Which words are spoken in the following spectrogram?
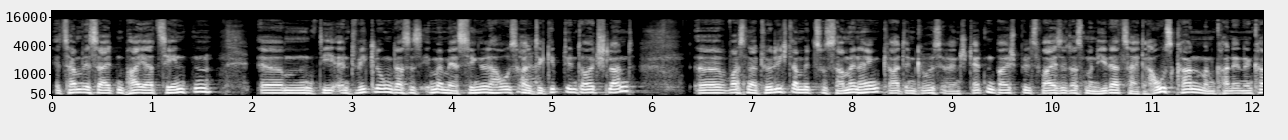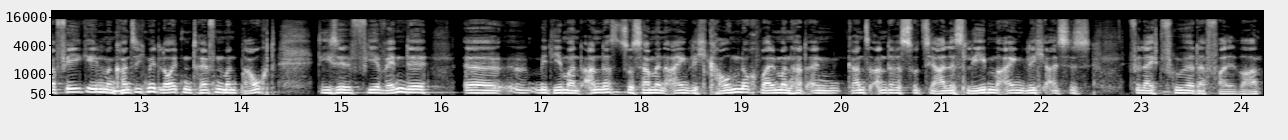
Jetzt haben wir seit ein paar Jahrzehnten ähm, die Entwicklung, dass es immer mehr Single-Haushalte ja. gibt in Deutschland. Äh, was natürlich damit zusammenhängt, gerade in größeren Städten beispielsweise, dass man jederzeit raus kann, man kann in einen Café gehen, mhm. man kann sich mit Leuten treffen, man braucht diese vier Wände äh, mit jemand anders zusammen eigentlich kaum noch, weil man hat ein ganz anderes soziales Leben eigentlich, als es vielleicht früher der Fall war.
